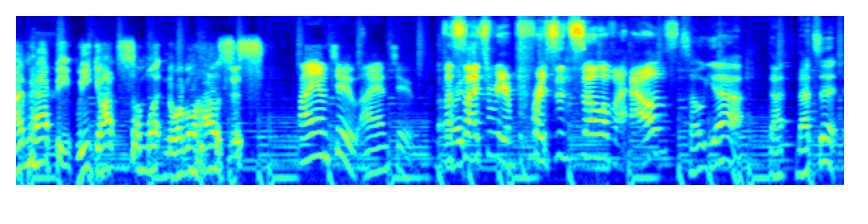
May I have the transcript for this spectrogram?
I'm happy. We got somewhat normal houses. I am too. I am too. Besides from your prison cell of a house. So yeah, that that's it.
